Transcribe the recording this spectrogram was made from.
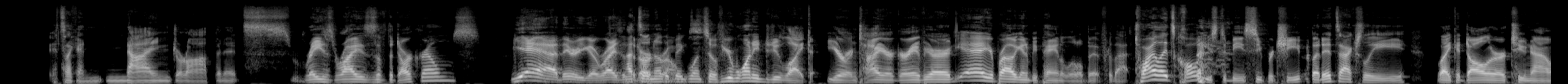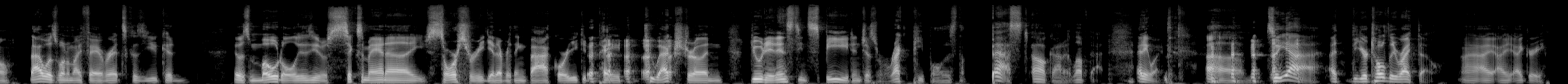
it's like a nine drop and it's raised rise of the dark realms yeah, there you go. Rise of. That's the another Realms. big one. So if you're wanting to do like your entire graveyard, yeah, you're probably going to be paying a little bit for that. Twilight's Call used to be super cheap, but it's actually like a dollar or two now. That was one of my favorites because you could. It was modal. It was either six mana, sorcery, get everything back, or you could pay two extra and do it at instant speed and just wreck people. Is the best. Oh god, I love that. Anyway, um, so yeah, I, you're totally right though. I, I, I agree.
